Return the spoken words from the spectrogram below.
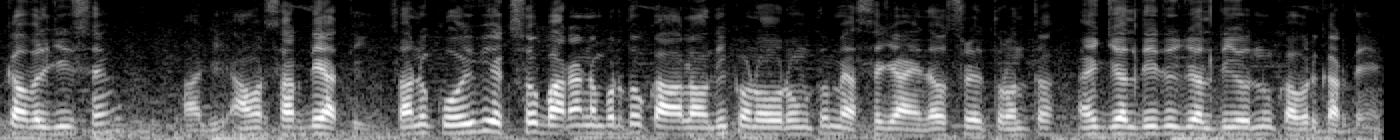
ਕਵਲਜੀਤ ਸਿੰਘ। ਹਾਂਜੀ, ਅੰਮ੍ਰਿਤਸਰ ਦਿਹਾਤੀ। ਸਾਨੂੰ ਕੋਈ ਵੀ 112 ਨੰਬਰ ਤੋਂ ਕਾਲ ਆਉਂਦੀ ਕੰਟਰੋਲ ਰੂਮ ਤੋਂ ਮੈਸੇਜ ਆ ਜਾਂਦਾ, ਉਸ ਵੇਲੇ ਤੁਰੰਤ ਅਸੀਂ ਜਲਦੀ ਤੋਂ ਜਲਦੀ ਉਹਨੂੰ ਕਵਰ ਕਰਦੇ ਹਾਂ।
